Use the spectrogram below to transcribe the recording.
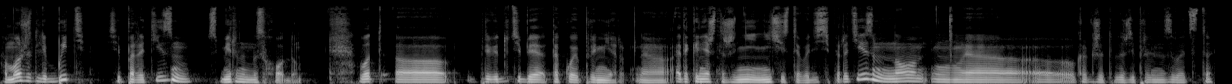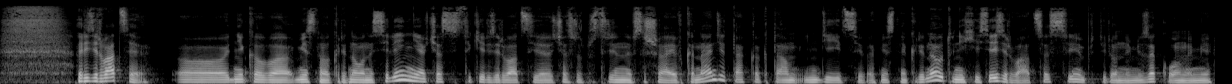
А может ли быть сепаратизм с мирным исходом? Вот э, приведу тебе такой пример. Э, это, конечно же, не, не чистый воде сепаратизм, но э, э, как же это, подожди, правильно называется-то? Резервация Э, некого местного коренного населения, в частности, такие резервации сейчас распространены в США и в Канаде, так как там индейцы, как местное коренное, вот у них есть резервация с своими определенными законами,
